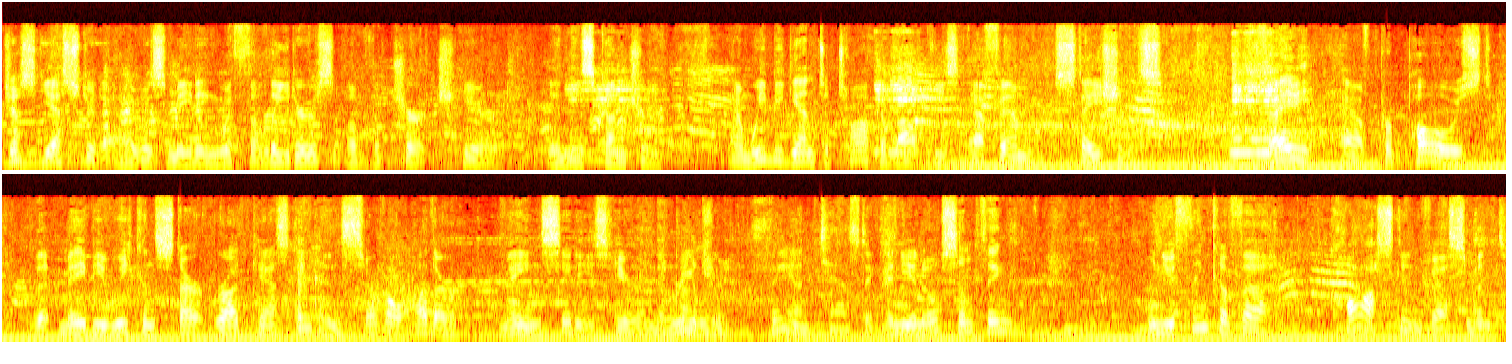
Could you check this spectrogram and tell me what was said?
Just yesterday, I was meeting with the leaders of the church here in this country, and we began to talk about these FM stations. They have proposed that maybe we can start broadcasting in several other main cities here in the Really country. fantastic. And you know something? When you think of the cost investment,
